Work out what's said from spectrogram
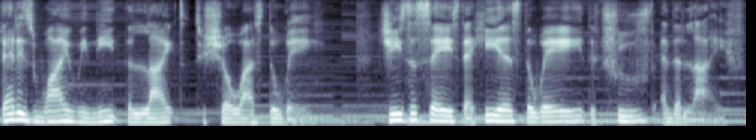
That is why we need the light to show us the way. Jesus says that He is the way, the truth, and the life.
